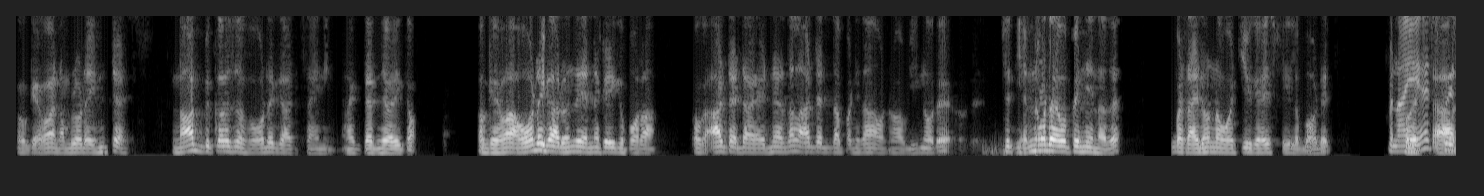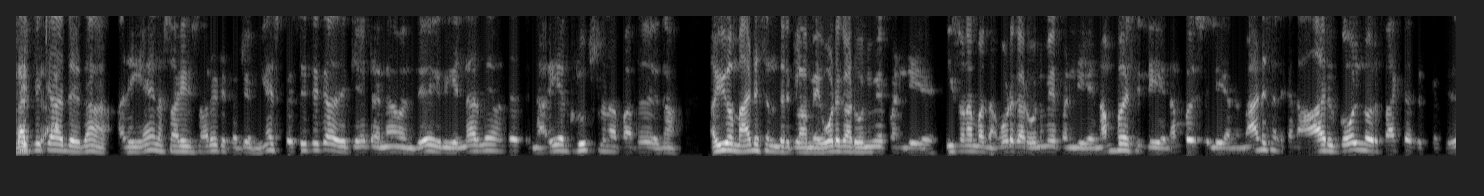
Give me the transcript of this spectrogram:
ஓகேவா நம்மளோட intent not because of Odegaard signing எனக்கு தெரிஞ்ச வரைக்கும். ஓகேவா ஓடகார்ட் வந்து என்ன கழிக்க போறான் ஆர்டெட்டா என்ன இருந்தாலும் ஆர்டெட்டா பண்ணி தான் ஆகணும் அப்படின்னு ஒரு என்னோட ஒப்பீனியன் அது. But I don't know what you guys feel about it இப்ப நான் ஏன் uh, that's- ஸ்பெசிபிக்கா அதுதான். அது ஏன் சாரி சாரி டு கட் ஏன் ஸ்பெசிபிக்கா அது கேட்டேன்னா வந்து இது எல்லாருமே வந்து நிறைய குரூப்ஸ்ல நான் பார்த்ததுதான் ஐயோ மேடிசன் இருந்திருக்கலாமே ஓடகார்டு ஒண்ணுமே பண்ணலையே. நீ சொன்ன மாதிரி தான் ஓடகார்டு ஒண்ணுமே பண்ணலையே. நம்பர்ஸ் இல்லையே நம்பர்ஸ் இல்லையே. அந்த மேடிசனுக்கு அந்த ஆறு கோல்னு ஒரு ஃபேக்டர் இருக்குது.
